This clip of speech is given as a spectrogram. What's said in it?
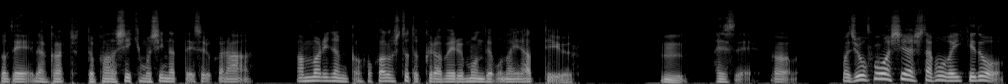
ので、なんかちょっと悲しい気持ちになったりするから、あんまりなんか他の人と比べるもんでもないなっていう、うん。あれですね。うん。まあ、情報はシェアした方がいいけど、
